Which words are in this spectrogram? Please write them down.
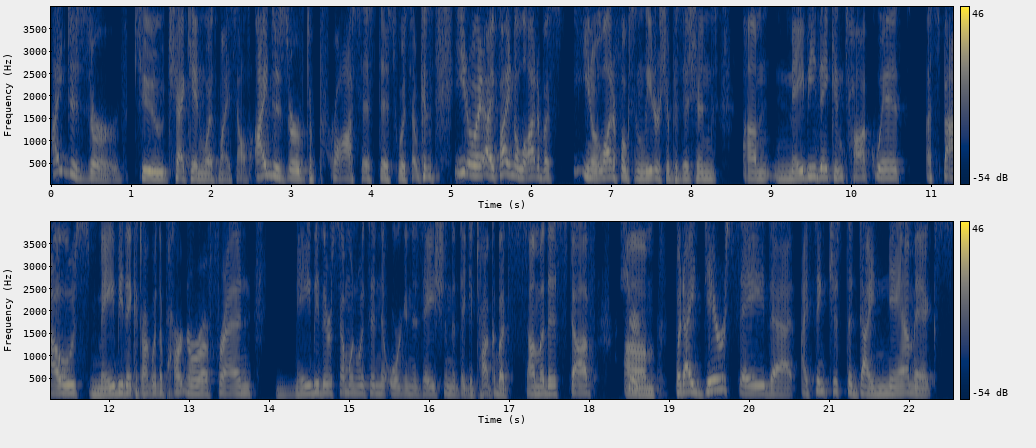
I deserve to check in with myself. I deserve to process this with some because you know I find a lot of us, you know, a lot of folks in leadership positions, um, maybe they can talk with a spouse, maybe they could talk with a partner or a friend. Maybe there's someone within the organization that they could talk about some of this stuff. Sure. Um, but I dare say that I think just the dynamics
